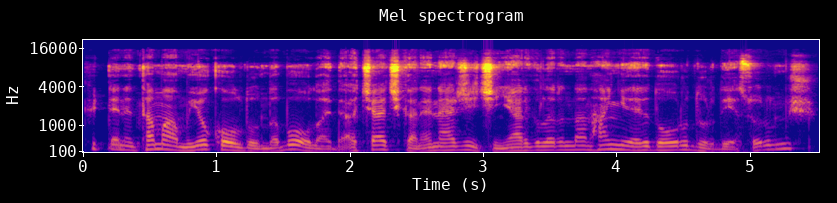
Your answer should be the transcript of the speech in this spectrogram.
Kütlenin tamamı yok olduğunda bu olayda açığa çıkan enerji için yargılarından hangileri doğrudur diye sorulmuş.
